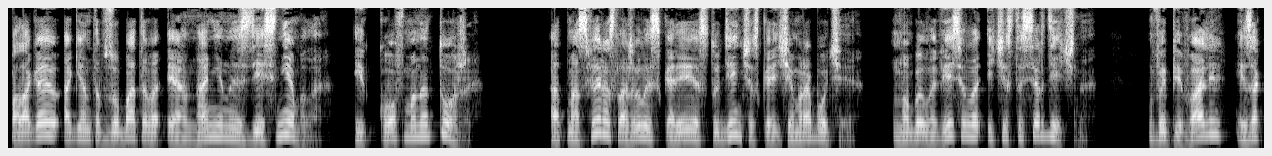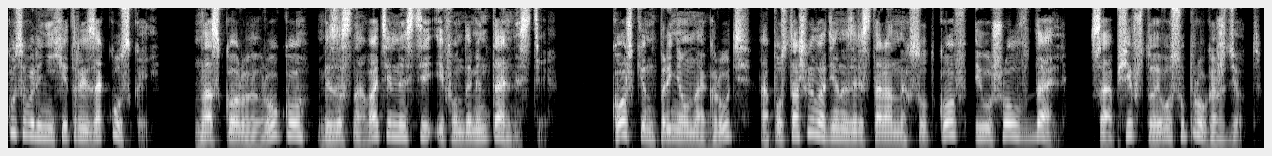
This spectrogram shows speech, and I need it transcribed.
Полагаю, агентов Зубатова и Ананина здесь не было. И Кофмана тоже. Атмосфера сложилась скорее студенческая, чем рабочая. Но было весело и чистосердечно. Выпивали и закусывали нехитрой закуской. На скорую руку, без основательности и фундаментальности. Кошкин принял на грудь, опустошил один из ресторанных сутков и ушел вдаль, сообщив, что его супруга ждет.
